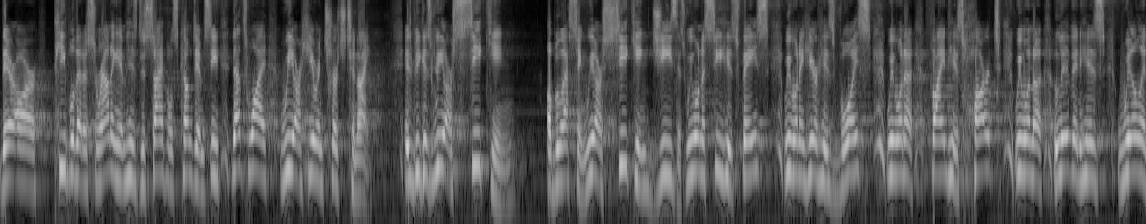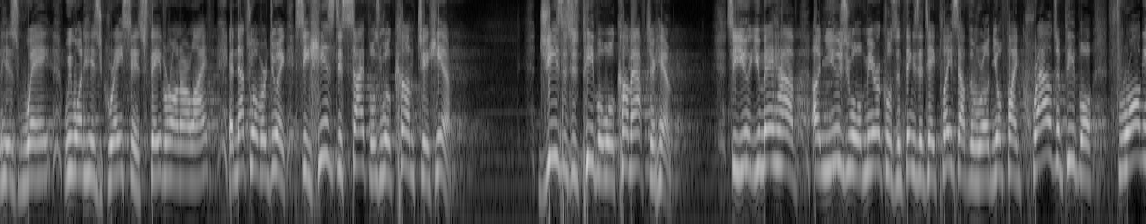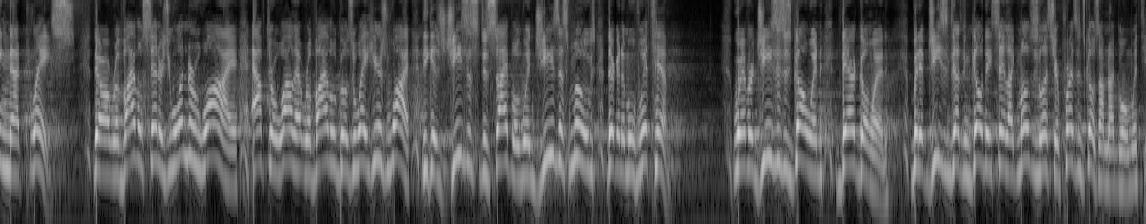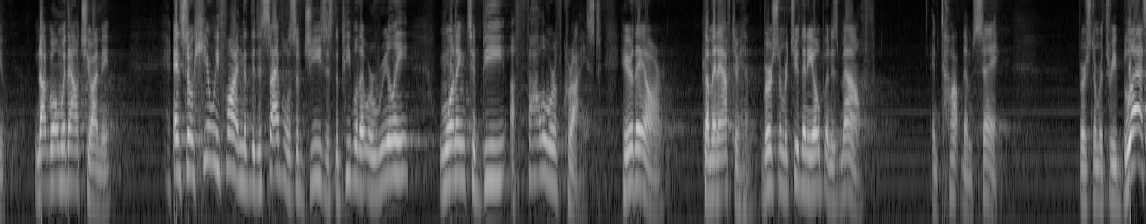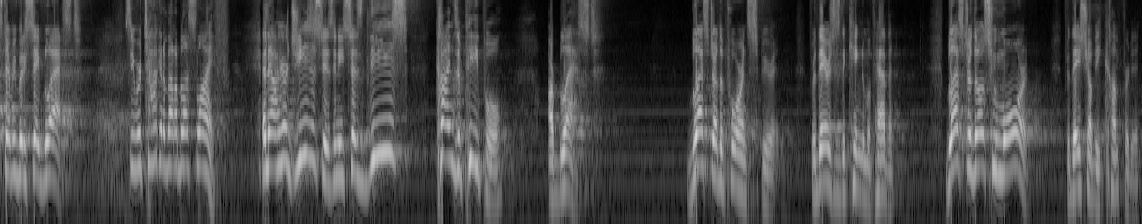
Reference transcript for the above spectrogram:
There are people that are surrounding him. His disciples come to him. See, that's why we are here in church tonight, is because we are seeking a blessing. We are seeking Jesus. We want to see his face. We want to hear his voice. We want to find his heart. We want to live in his will and his way. We want his grace and his favor on our life. And that's what we're doing. See, his disciples will come to him. Jesus' people will come after him. See, you, you may have unusual miracles and things that take place out in the world, and you'll find crowds of people thronging that place. There are revival centers. You wonder why, after a while, that revival goes away. Here's why because Jesus' disciples, when Jesus moves, they're going to move with him. Wherever Jesus is going, they're going. But if Jesus doesn't go, they say, like Moses, unless your presence goes, I'm not going with you. I'm not going without you, I mean. And so here we find that the disciples of Jesus, the people that were really wanting to be a follower of Christ. Here they are, coming after him. Verse number two, then he opened his mouth and taught them, saying, Verse number three, blessed. Everybody say blessed. See, we're talking about a blessed life. And now here Jesus is, and he says, These kinds of people are blessed. Blessed are the poor in spirit, for theirs is the kingdom of heaven. Blessed are those who mourn, for they shall be comforted.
